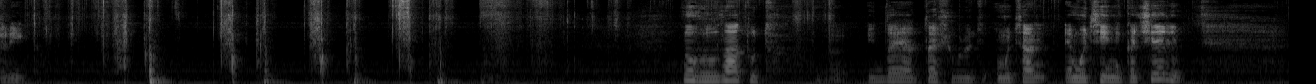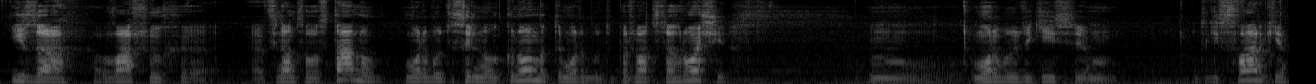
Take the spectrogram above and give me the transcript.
рік. Ну, головна тут е, ідея те, що будуть емоційні качелі із-за ваших е, е, фінансового стану, може бути сильно економити, може бути переживати гроші, може будуть якісь такі сварки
